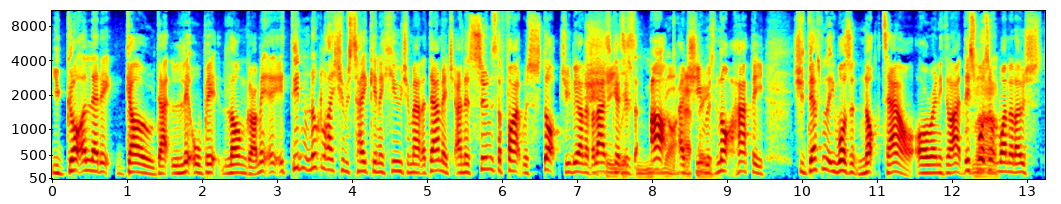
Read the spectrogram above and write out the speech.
you got to let it go that little bit longer. I mean, it, it didn't look like she was taking a huge amount of damage, and as soon as the fight was stopped, Juliana Velasquez is up, and she was not happy. She definitely wasn't knocked out or anything like that. This wasn't one of those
